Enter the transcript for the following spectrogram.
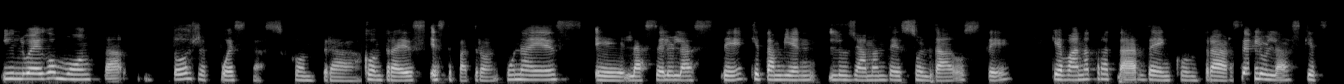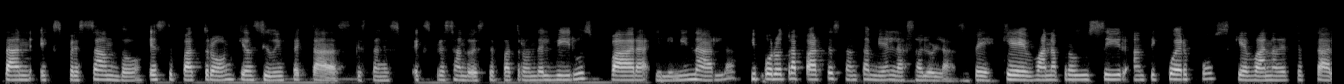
y luego monta dos respuestas contra, contra este patrón. Una es eh, las células T, que también los llaman de soldados T, que van a tratar de encontrar células que están expresando este patrón, que han sido infectadas, que están expresando este patrón del virus para eliminarlas. Y por otra parte están también las células B, que van a producir anticuerpos que van a detectar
